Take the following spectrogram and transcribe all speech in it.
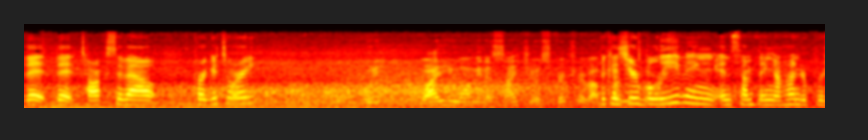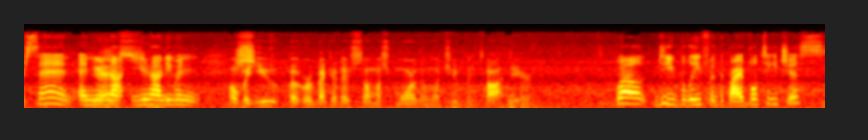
that that talks about purgatory? What do you, why do you want me to cite you a scripture about? Because you're believing in something 100% and you're Yes. not you're not even Oh, but you, but Rebecca, there's so much more than what you've been taught, here. Well, do you believe what the Bible teaches?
